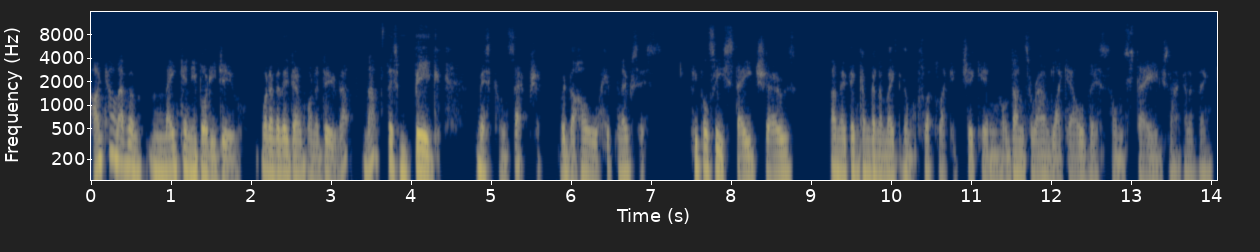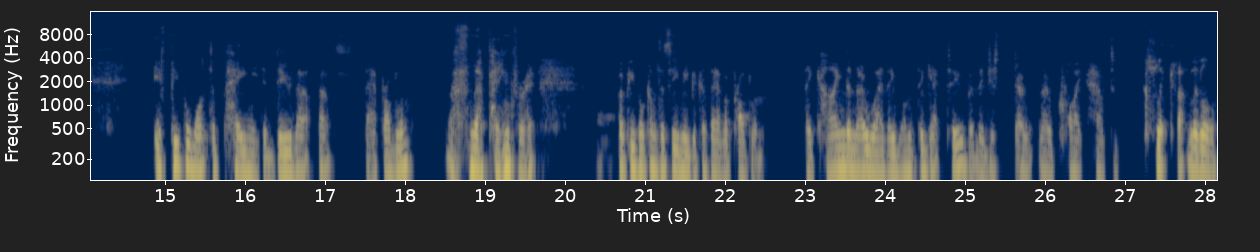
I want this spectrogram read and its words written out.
I can't ever make anybody do whatever they don't want to do. That, that's this big misconception with the whole hypnosis. People see stage shows and they think I'm going to make them cluck like a chicken or dance around like Elvis on stage, that kind of thing. If people want to pay me to do that, that's their problem. They're paying for it. But people come to see me because they have a problem. They kind of know where they want to get to, but they just don't know quite how to click that little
